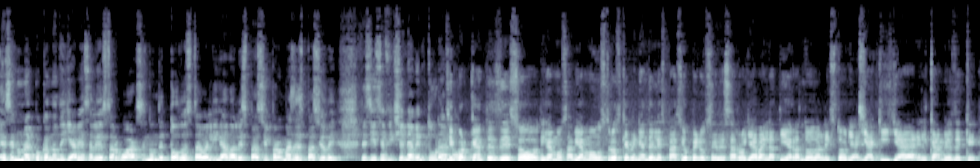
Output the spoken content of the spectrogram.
es en una época en donde ya había salido Star Wars, en donde todo estaba ligado al espacio, pero más de espacio de, ciencia ficción y aventura. Sí, porque antes de eso, digamos, había monstruos que venían del espacio, pero se desarrollaba en la Tierra toda la historia. Y aquí ya el cambio es de que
